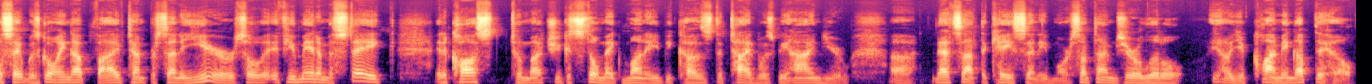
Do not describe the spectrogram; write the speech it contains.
estate was going up 5 10% a year. So if you made a mistake it cost too much you could still make money because the tide was behind you. Uh, that's not the case anymore. Sometimes you're a little you know you're climbing up the hill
